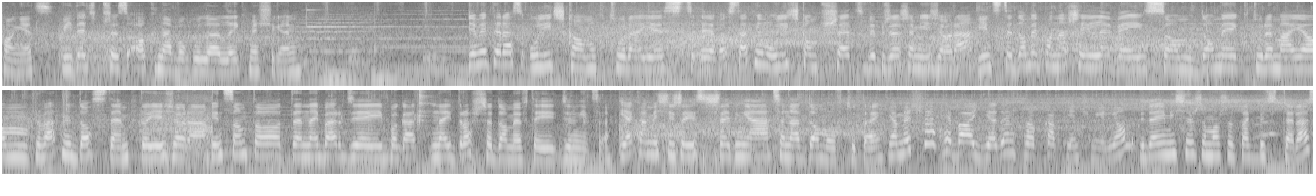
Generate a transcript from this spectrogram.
koniec. Widać przez okna w ogóle Lake Michigan. Idziemy teraz uliczką, która jest e, ostatnią uliczką przed wybrzeżem jeziora, więc te domy po naszej lewej są domy, które mają prywatny dostęp do jeziora, więc są to te najbardziej bogate, najdroższe domy w tej dzielnicy. Jaka myślisz, że jest średnia cena domów tutaj? Ja myślę chyba 1,5 milion. Wydaje mi się, że może tak być teraz,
